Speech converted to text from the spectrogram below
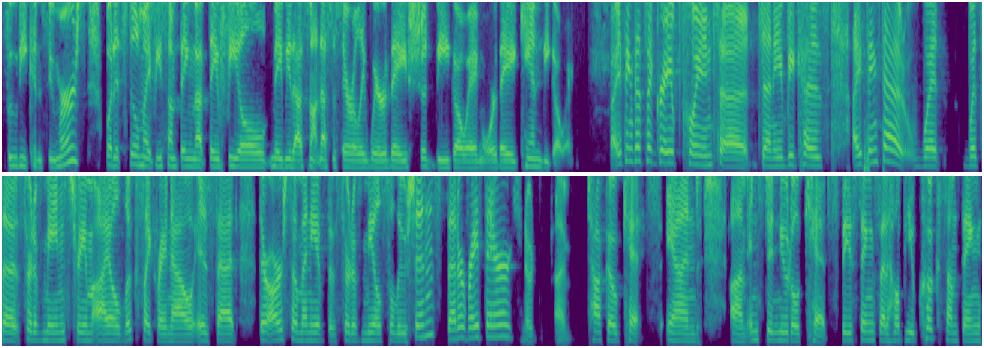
foodie consumers, but it still might be something that they feel maybe that's not necessarily where they should be going or they can be going. I think that's a great point, uh, Jenny, because I think that what what the sort of mainstream aisle looks like right now is that there are so many of those sort of meal solutions that are right there. You know, um, taco kits and um, instant noodle kits, these things that help you cook something,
